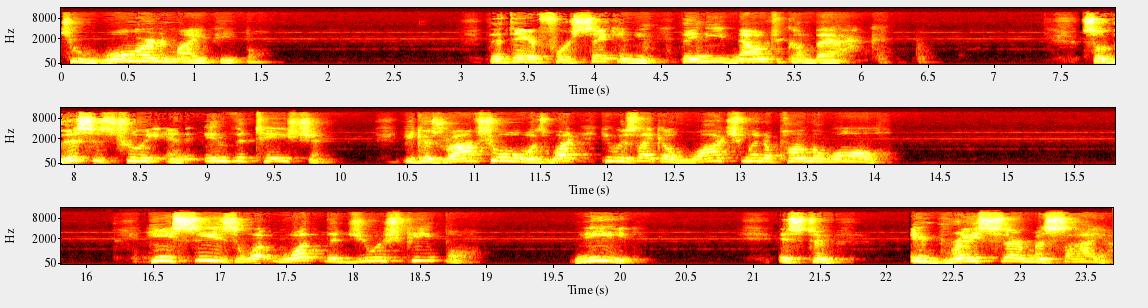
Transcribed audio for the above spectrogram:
to warn my people that they have forsaken me. They need now to come back. So this is truly an invitation because Rav Shaul was what? He was like a watchman upon the wall. He sees what, what the Jewish people need is to embrace their Messiah.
